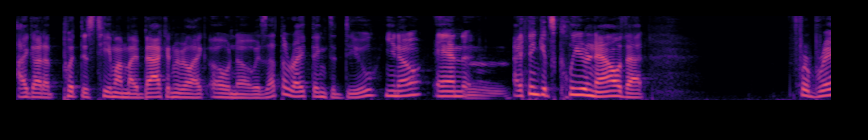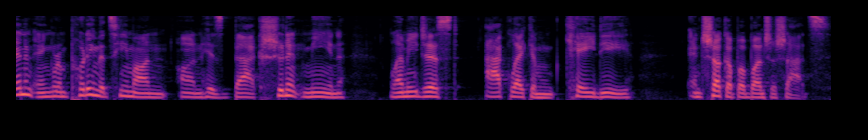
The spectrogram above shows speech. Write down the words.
I got to put this team on my back. And we were like, oh no, is that the right thing to do? You know? And mm. I think it's clear now that for Brandon Ingram, putting the team on, on his back shouldn't mean let me just act like I'm KD and chuck up a bunch of shots,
